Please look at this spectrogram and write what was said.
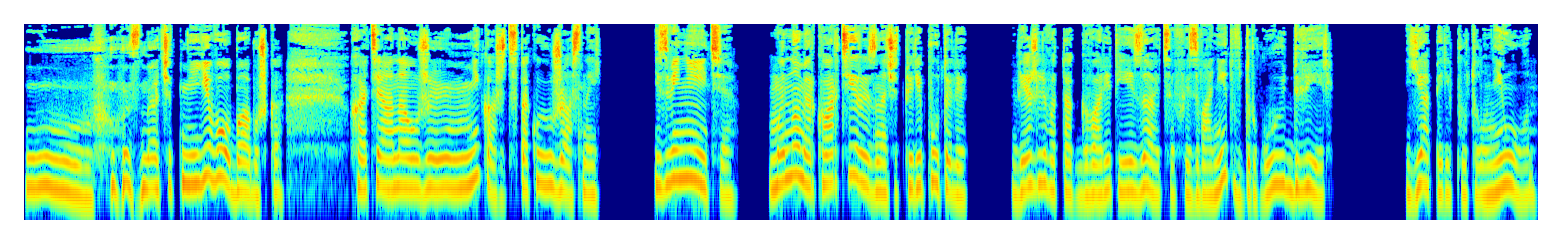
Ух, значит, не его бабушка. Хотя она уже не кажется такой ужасной. «Извините, мы номер квартиры, значит, перепутали». Вежливо так говорит ей Зайцев и звонит в другую дверь. Я перепутал, не он.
